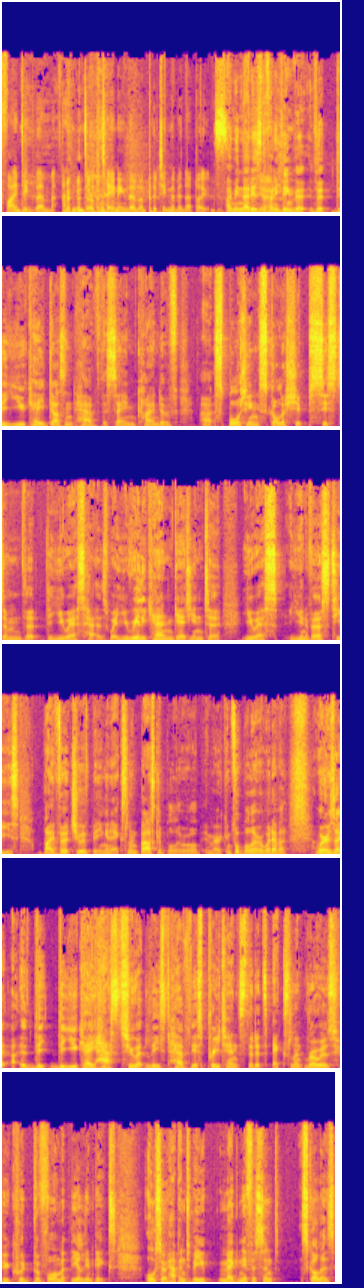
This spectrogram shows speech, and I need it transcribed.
finding them and obtaining them and putting them in their boats. I mean, that is Yeah. the funny thing that, that the UK doesn't have the same kind of uh, sporting scholarship system that the US has, where you really can get into US universities by virtue of being an excellent basketballer or American footballer or whatever. Whereas I, the, the UK has to at least have this pretense that it's excellent rowers who could perform at the Olympics also happen to be magnificent scholars.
